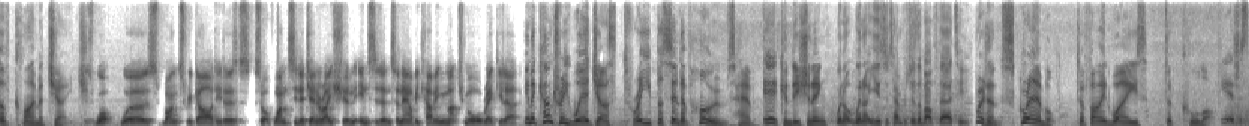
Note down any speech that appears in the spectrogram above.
of climate change. What was once regarded as sort of once in a generation incidents are now becoming much more regular. In a country where just 3% of homes have air conditioning, we're not, we're not used to temperatures above 30. Britain scrambled to find ways to cool off. It's just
